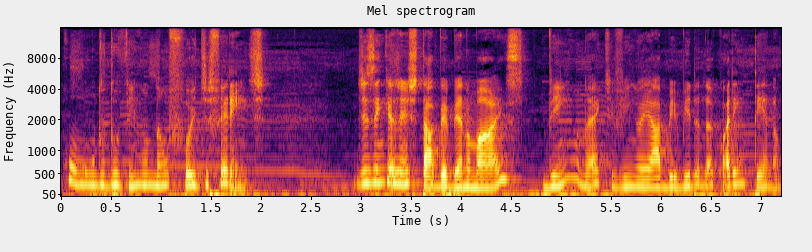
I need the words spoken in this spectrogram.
Com o mundo do vinho não foi diferente. Dizem que a gente está bebendo mais vinho, né? Que vinho é a bebida da quarentena.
